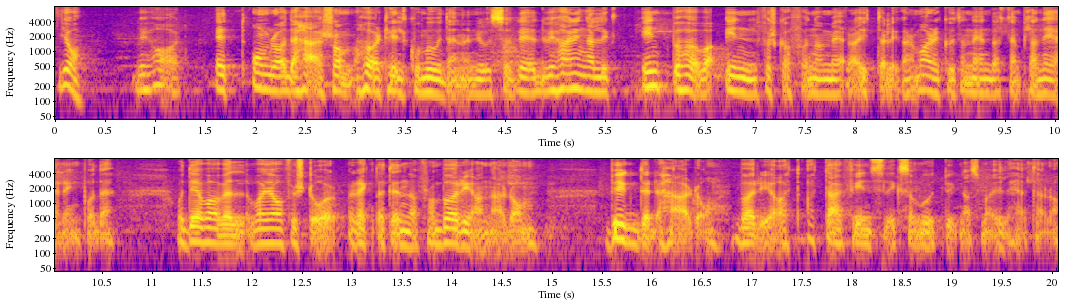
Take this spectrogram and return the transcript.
Ja, vi har ett område här som hör till kommunen nu så det, vi har inga inte behöva införskaffa någon mera ytterligare mark utan endast en planering på det. Och det var väl vad jag förstår räknat ända från början när de byggde det här då, började att, att där finns liksom utbyggnadsmöjligheter då.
